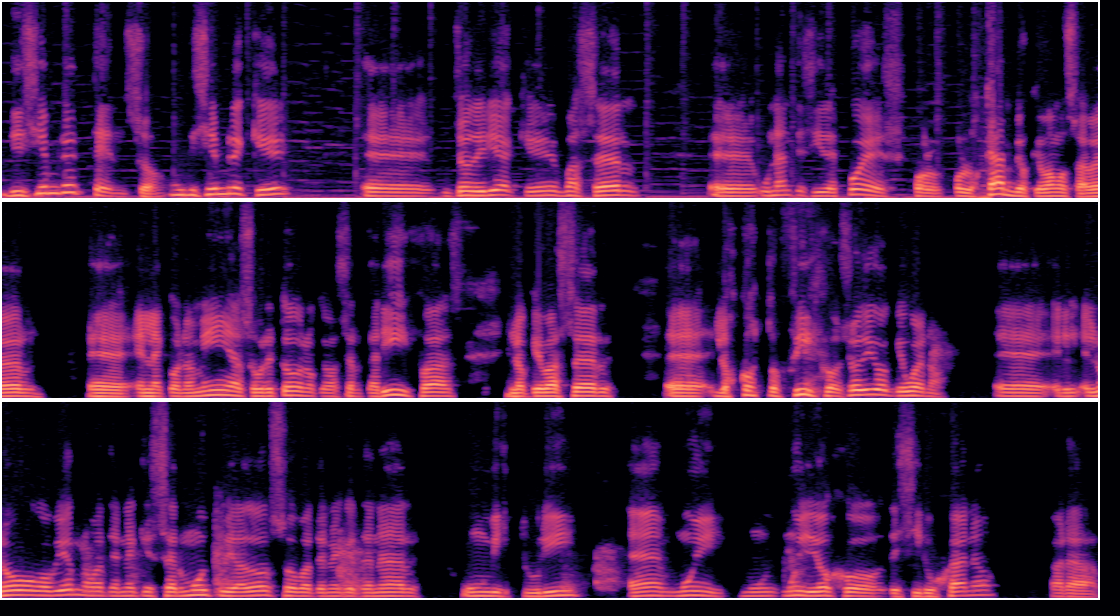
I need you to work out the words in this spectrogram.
diciembre tenso, un diciembre que yo diría que va a ser un antes y después por, por, los cambios que vamos a ver en la economía, sobre todo en lo que va a ser tarifas, en lo que va a ser los costos fijos. Yo digo que, bueno, eh, el, nuevo gobierno va a tener que ser muy cuidadoso, va a tener que tener un bisturí eh, muy, muy, de ojo de cirujano para,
